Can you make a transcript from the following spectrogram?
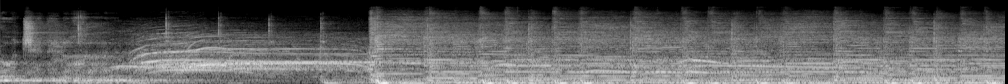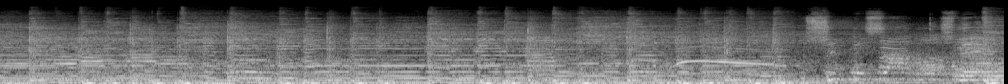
moroche en el ojal. Nos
